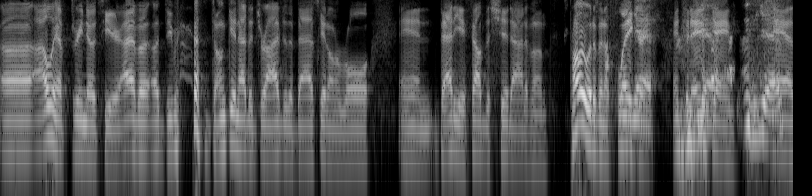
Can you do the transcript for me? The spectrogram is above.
Uh, I only have three notes here. I have a, a Duncan had to drive to the basket on a roll, and Battier fouled the shit out of him. Probably would have been a flagrant Yes. in today's Yeah. game. yeah,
